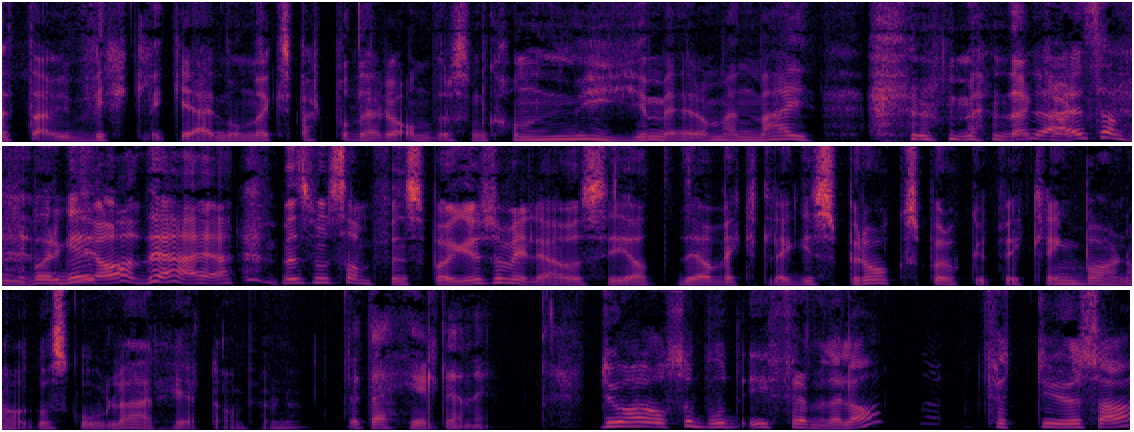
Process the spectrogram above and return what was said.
Dette er jo virkelig ikke jeg noen ekspert på, det er det jo andre som kan mye mer om enn meg. Men det er du er en samfunnsborger? Ja, det er jeg. Men som samfunnsborger så vil jeg jo si at det å vektlegge språk, språkutvikling, barnehage og skole er helt avgjørende. Dette er jeg helt enig i. Du har jo også bodd i fremmede land, født i USA,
